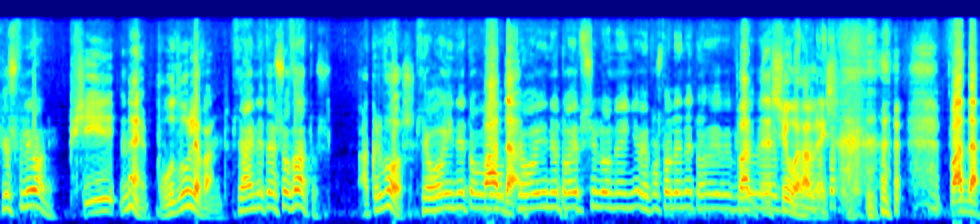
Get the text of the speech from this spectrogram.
Ποιο πληρώνει, Ποιοι, ναι, που δούλευαν. ποια είναι τα έσοδά του. Ακριβώ. Ποιο είναι το, Πάντα. ποιο είναι το ε, πώς το λένε, το ε, Πάντα, ε, σίγουρα θα πώς βρει. το λένε αυτά. πάντα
